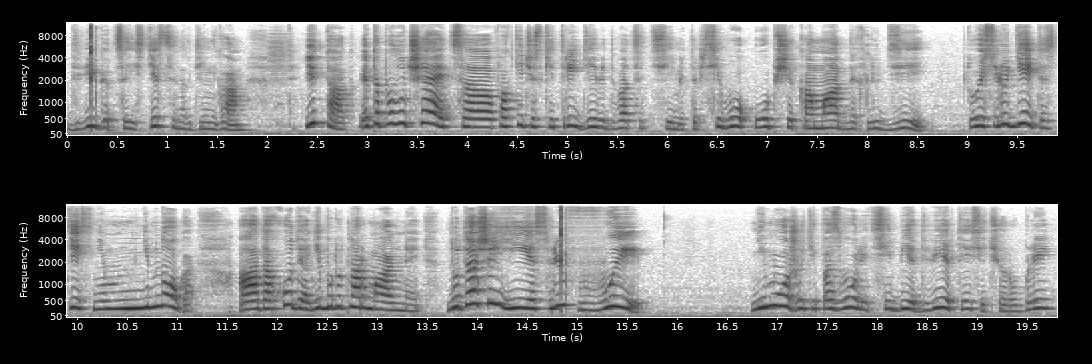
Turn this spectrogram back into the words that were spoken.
двигаться, естественно, к деньгам. Итак, это получается фактически 3, 9, 27. Это всего общекомандных людей. То есть людей-то здесь немного, а доходы, они будут нормальные. Но даже если вы не можете позволить себе 2000 рублей,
